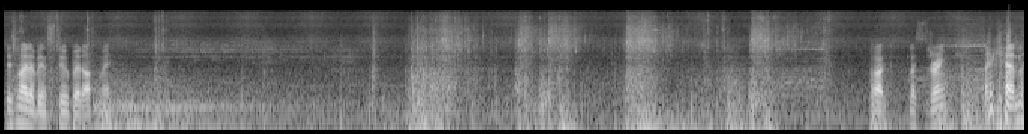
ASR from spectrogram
This might have been stupid of me. Alright, let's drink again.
